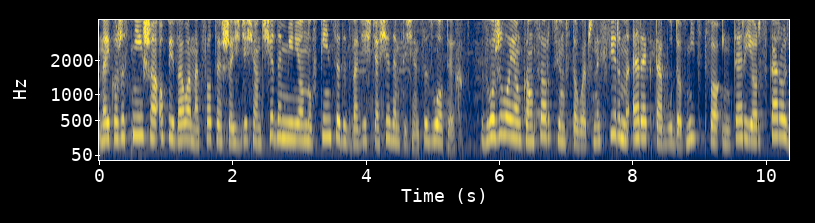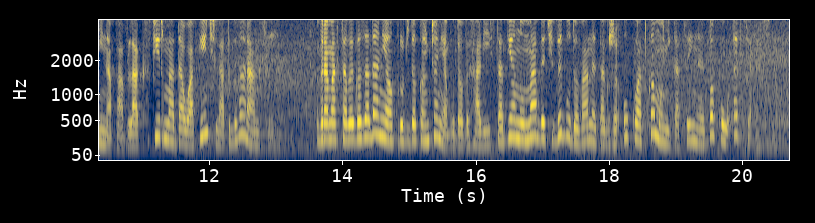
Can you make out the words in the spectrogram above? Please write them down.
Najkorzystniejsza opiewała na kwotę 67 milionów 527 tysięcy złotych. Złożyło ją konsorcjum stołecznych firm Erekta Budownictwo Interiors Karolina Pawlak. Firma dała 5 lat gwarancji. W ramach całego zadania, oprócz dokończenia budowy hali i stadionu, ma być wybudowany także układ komunikacyjny wokół RCS-u.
